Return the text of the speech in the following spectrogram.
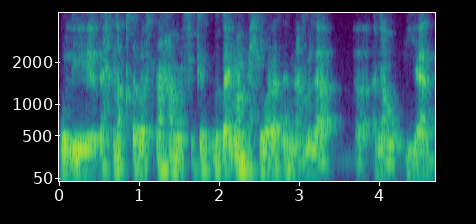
واللي إحنا اقتبسناها من فكرة إنه دائما بحواراتنا بنعملها آه، أنا وإياد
